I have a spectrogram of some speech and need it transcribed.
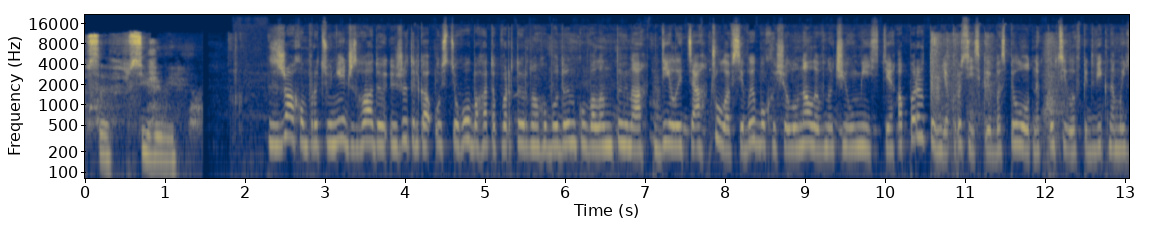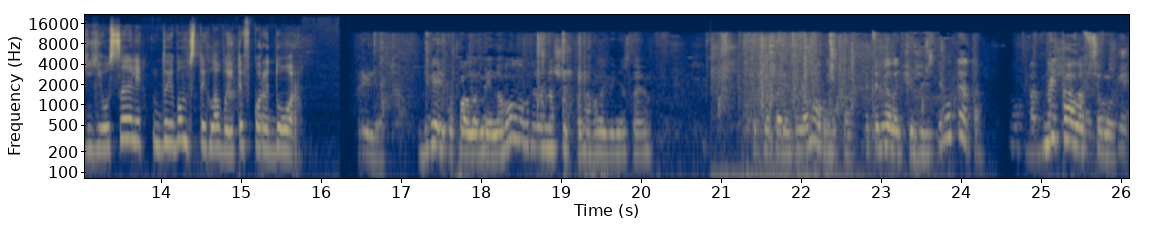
все, всі живі. З жахом про цю ніч згадує і жителька ось цього багатоквартирного будинку Валентина. Ділиться, чула всі вибухи, що лунали вночі у місті. А перед тим, як російський безпілотник поцілив під вікнами її оселі, дивом встигла вийти в коридор. прилет. Дверь упала мне на голову, наверное, шишка на голове, не знаю. Тут я ногу, никак. Это мелочи жизни. Вот это Летала всю ночь.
